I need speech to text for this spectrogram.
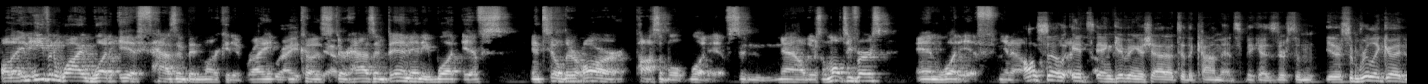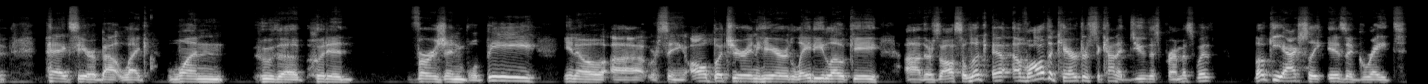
all that, and even why What If hasn't been marketed right, right because there hasn't been any What Ifs until there are possible What Ifs, and now there's a multiverse and what if you know also it's and giving a shout out to the comments because there's some there's some really good pegs here about like one who the hooded version will be. You know, uh, we're seeing All Butcher in here, Lady Loki. Uh, there's also look of all the characters to kind of do this premise with. Loki actually is a great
